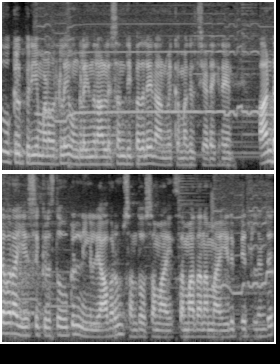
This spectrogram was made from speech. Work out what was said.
கிறிஸ்துவுக்குள் பிரியமானவர்களை உங்களை இந்த நாளில் சந்திப்பதிலே நான் மிக்க மகிழ்ச்சி அடைகிறேன். ஆண்டவராய் இயேசு கிறிஸ்துவுக்குள் நீங்கள் யாவரும் சந்தோஷமாய் சமாதானமாய் இருப்பீர்கள் என்று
